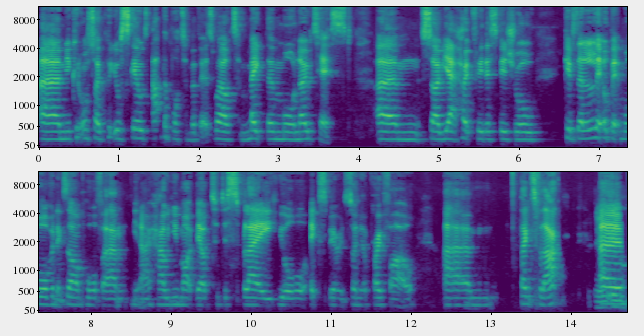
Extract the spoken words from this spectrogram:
Um, you can also put your skills at the bottom of it as well to make them more noticed um, so yeah, hopefully this visual gives a little bit more of an example of um, you know how you might be able to display your experience on your profile. Um, thanks for that. In, um,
